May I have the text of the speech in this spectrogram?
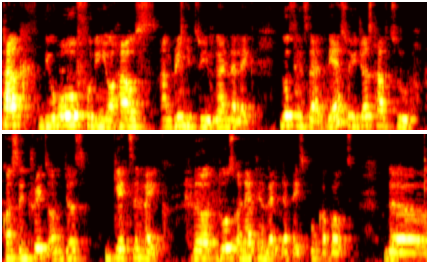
pack the whole food in your house and bring it to uganda. Like those things are there. So you just have to concentrate on just getting like the those other things that, that i spoke about. The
